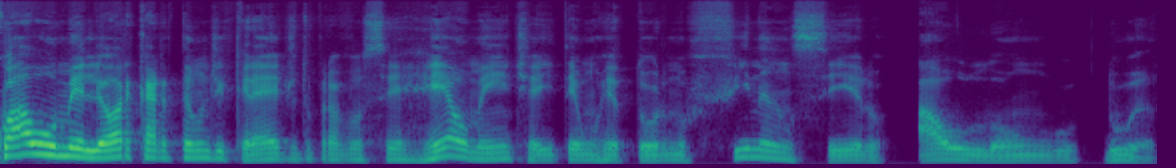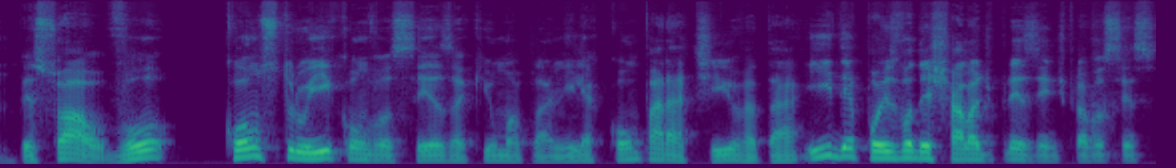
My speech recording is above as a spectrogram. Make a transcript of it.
Qual o melhor cartão de crédito para você realmente aí ter um retorno financeiro ao longo do ano? Pessoal, vou construir com vocês aqui uma planilha comparativa, tá? E depois vou deixá-la de presente para vocês,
